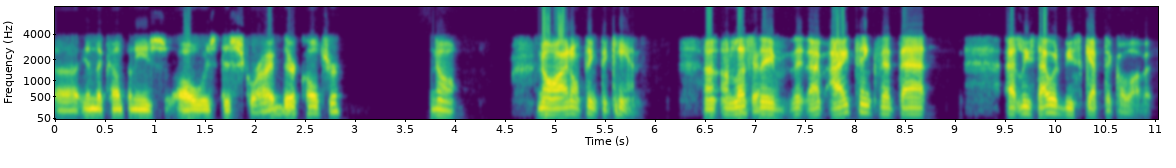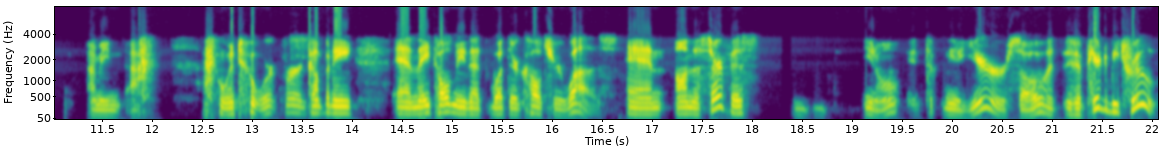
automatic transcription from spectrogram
uh, in the companies always describe their culture? No, no, I don't think they can, uh, unless okay. they've. I, I think that that at least I would be skeptical of it. I mean. I, I went to work for a company and they told me that what their culture was. And on the surface, you know, it took me a year or so. It, it appeared to be true.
